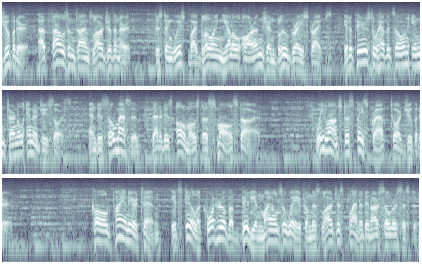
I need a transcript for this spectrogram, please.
Jupiter, a thousand times larger than Earth, distinguished by glowing yellow-orange and blue-gray stripes. It appears to have its own internal energy source and is so massive that it is almost a small star. We launched a spacecraft toward Jupiter. Called Pioneer 10, it's still a quarter of a billion miles away from this largest planet in our solar system.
